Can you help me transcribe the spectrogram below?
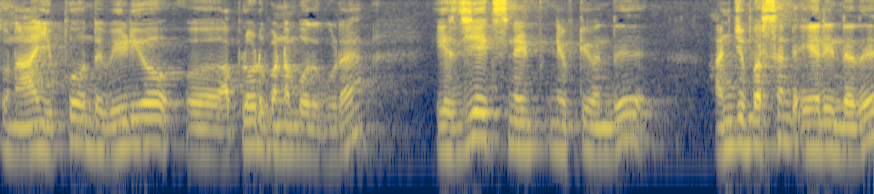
ஸோ நான் இப்போது இந்த வீடியோ அப்லோடு பண்ணும்போது கூட எஸ்ஜிஎக்ஸ் நெட் நிஃப்டி வந்து அஞ்சு பர்சன்ட் ஏறி இருந்தது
